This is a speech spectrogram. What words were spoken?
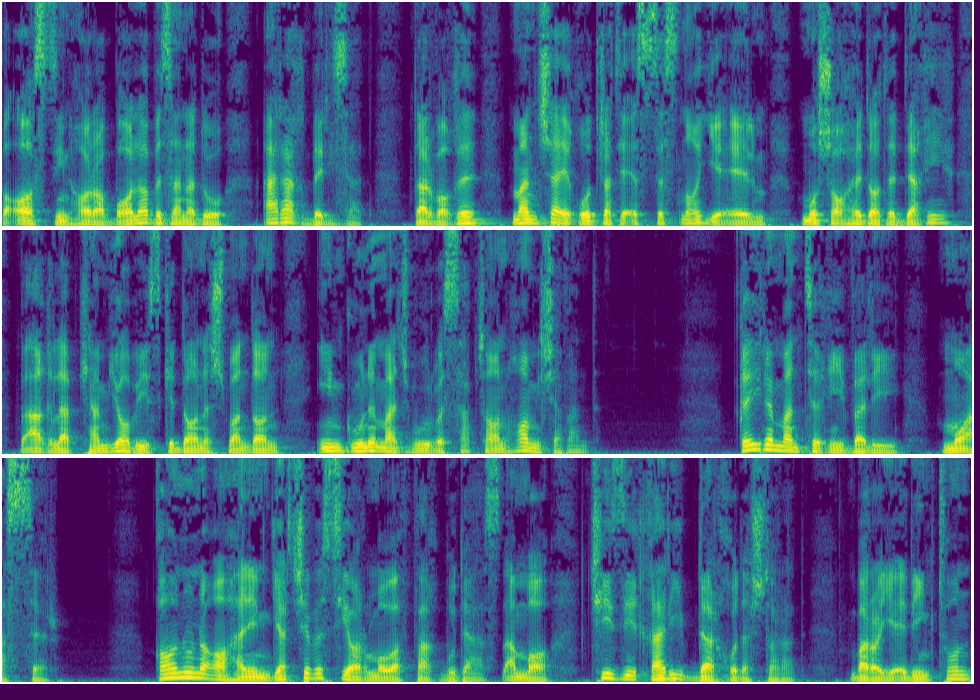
و آستینها را بالا بزند و عرق بریزد. در واقع منشأ قدرت استثنایی علم مشاهدات دقیق و اغلب کمیابی است که دانشمندان این گونه مجبور به ثبت آنها می‌شوند. غیر منطقی ولی مؤثر. قانون آهنین گرچه بسیار موفق بوده است اما چیزی غریب در خودش دارد. برای ادینگتون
